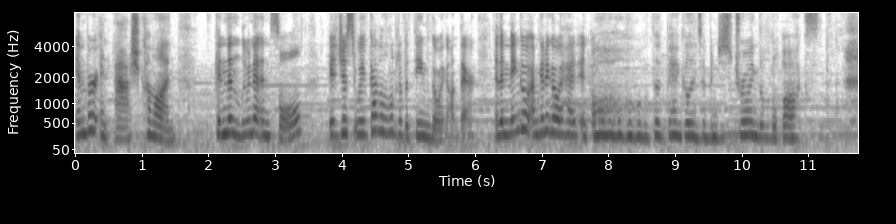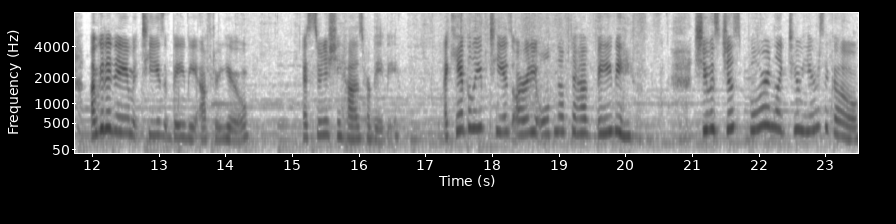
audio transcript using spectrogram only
Ember and Ash, come on. And then Luna and Sol. It just, we've got a little bit of a theme going on there. And then Mango, I'm gonna go ahead and, oh, the pangolins have been destroying the little box. I'm gonna name T's baby after you as soon as she has her baby. I can't believe T is already old enough to have babies. She was just born like two years ago.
